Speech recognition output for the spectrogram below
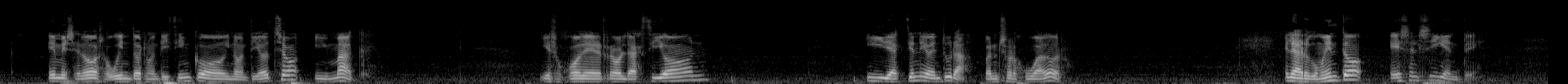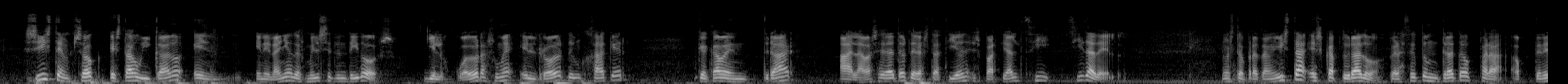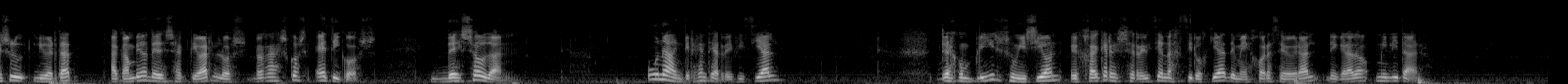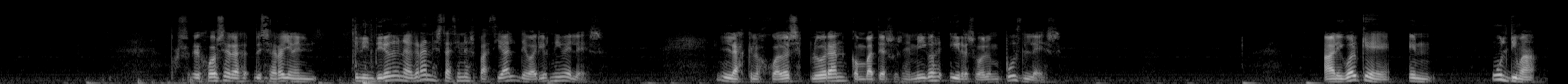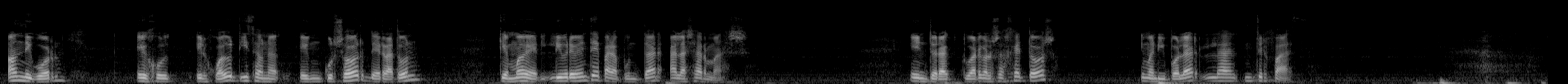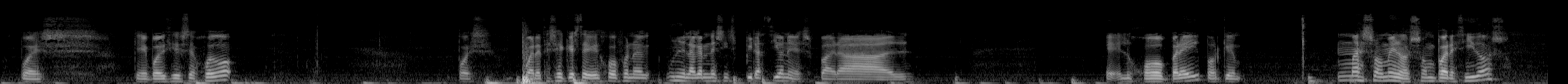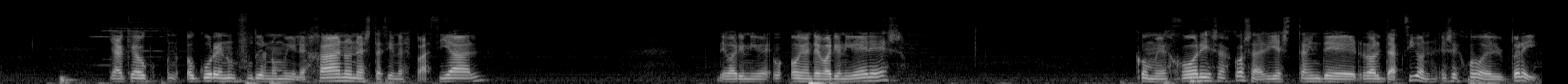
MS2 o Windows 95 y 98 y Mac. Y es un juego de rol de acción y de acción y aventura para un solo jugador. El argumento es el siguiente. System Shock está ubicado en, en el año 2072 y el jugador asume el rol de un hacker que acaba de entrar a la base de datos de la Estación Espacial Citadel. Nuestro protagonista es capturado, pero acepta un trato para obtener su libertad a cambio de desactivar los rasgos éticos de Shodan, una inteligencia artificial. Tras cumplir su misión, el hacker se realiza una cirugía de mejora cerebral de grado militar. Pues el juego se desarrolla en el interior de una gran estación espacial de varios niveles, en las que los jugadores exploran, combaten a sus enemigos y resuelven puzzles. Al igual que en Ultima Underworld, el, el jugador utiliza un cursor de ratón que mueve libremente para apuntar a las armas, interactuar con los objetos y manipular la interfaz. Pues, ¿qué puede decir este juego? Pues parece ser que este juego fue una, de las grandes inspiraciones para el, juego Prey, porque más o menos son parecidos, ya que ocurre en un futuro no muy lejano, en una estación espacial, de varios obviamente de varios niveles, con mejor y esas cosas, y es también de rol de acción, ese juego, el Prey.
